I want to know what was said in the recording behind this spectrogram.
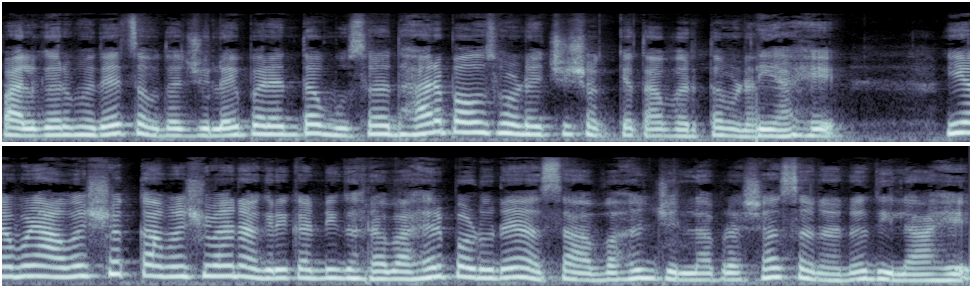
पालघरमध्ये चौदा जुलैपर्यंत मुसळधार पाऊस होण्याची शक्यता वर्तवण्यात आहे. यामुळे आवश्यक कामाशिवाय नागरिकांनी घराबाहेर पडू नये असं आवाहन जिल्हा प्रशासनानं दिलं आहे.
